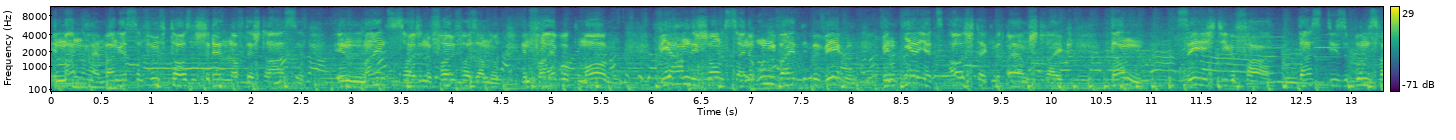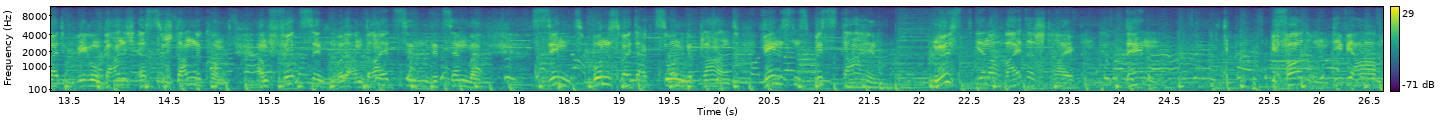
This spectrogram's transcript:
In Mannheim waren gestern 5000 Studenten auf der Straße. In Mainz ist heute eine Vollversammlung. In Freiburg morgen. Wir haben die Chance zu einer uniweiten Bewegung. Wenn ihr jetzt aussteigt mit eurem Streik, dann sehe ich die Gefahr, dass diese bundesweite Bewegung gar nicht erst zustande kommt. Am 14. oder am 13. Dezember sind bundesweite Aktionen geplant. Wenigstens bis dahin müsst ihr noch weiter streiken. Denn die Forderungen, die wir haben,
